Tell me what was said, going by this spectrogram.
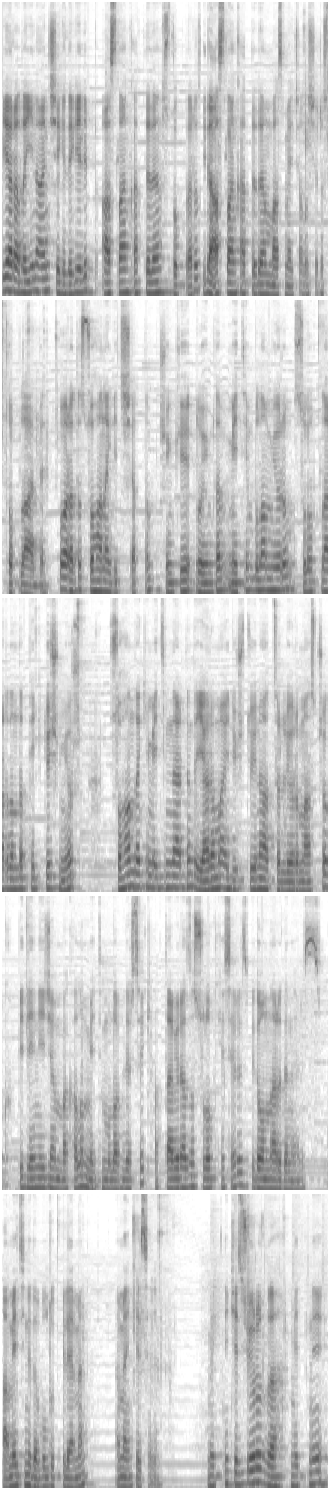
Bir arada yine aynı şekilde gelip aslan katleden stoklarız. Bir de aslan katleden basmaya çalışırız toplu halde. Bu arada Sohan'a geçiş yaptım. Çünkü doyumda metin bulamıyorum. Slotlardan da pek düşmüyor. Sohan'daki metinlerden de yarım ay düştüğünü hatırlıyorum az çok. Bir deneyeceğim bakalım metin bulabilirsek. Hatta biraz da slot keseriz bir de onları deneriz. Ha, metini de bulduk bile hemen. Hemen keselim. Metni kesiyoruz da metni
